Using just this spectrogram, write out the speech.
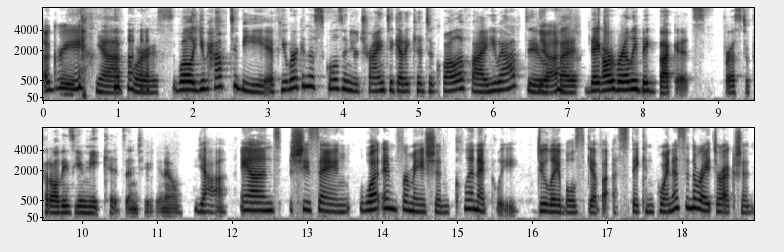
agree. yeah, of course. Well, you have to be. If you work in the schools and you're trying to get a kid to qualify, you have to. Yeah. But they are really big buckets for us to put all these unique kids into, you know? Yeah. And she's saying, what information clinically do labels give us? They can point us in the right direction,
